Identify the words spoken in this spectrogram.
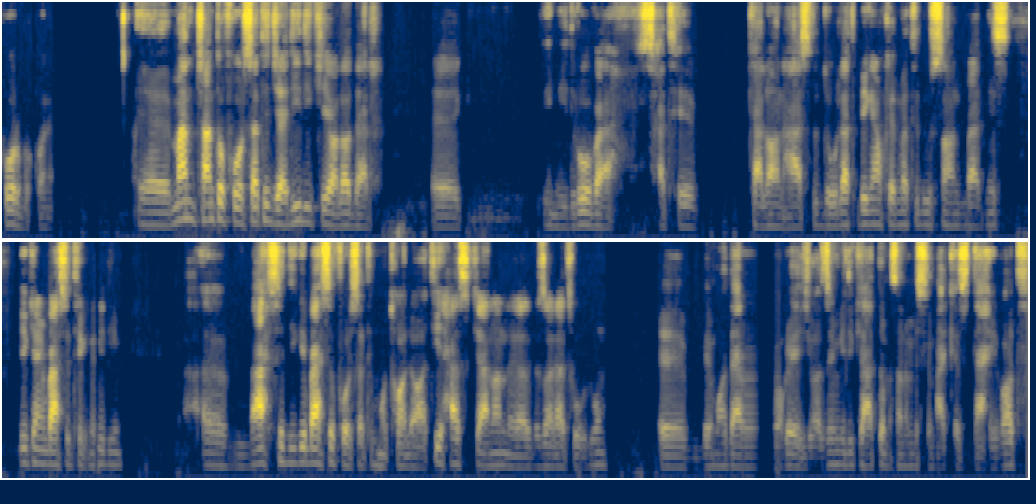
پر بکنه. من چند تا فرصت جدیدی که حالا در ایمیدرو و سطح کلان هست. دولت بگم خدمت دوستان بعد نیست. یکی این بحث تکنیک میدیم. بحث دیگه بحث فرصت مطالعاتی هست که الان وزارت علوم به ما در واقع اجازه میده که حتی مثلا مثل مرکز تحقیقات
